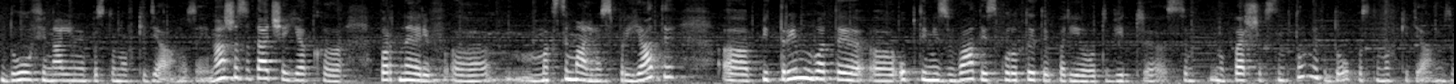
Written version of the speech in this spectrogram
до фінальної постановки діагнозу. І наша задача як партнерів максимально сприяти. Е, Підтримувати, е, оптимізувати і скоротити період від е, ну, перших симптомів до постановки діагнозу.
